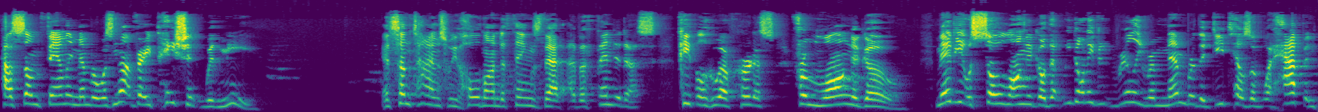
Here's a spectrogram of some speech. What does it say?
how some family member was not very patient with me. And sometimes we hold on to things that have offended us, people who have hurt us from long ago. Maybe it was so long ago that we don't even really remember the details of what happened,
